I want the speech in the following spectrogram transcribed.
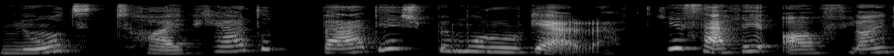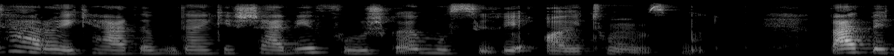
Note تایپ کرد و بعدش به مرورگر رفت. یه صفحه آفلاین طراحی کرده بودن که شبیه فروشگاه موسیقی آیتونز بود. بعد به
